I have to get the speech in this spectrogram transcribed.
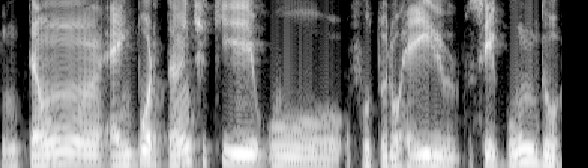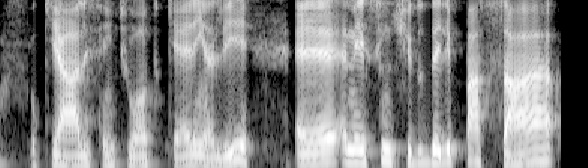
Então é importante que o futuro rei, segundo o que a Alicent e o Otto querem ali, é nesse sentido dele passar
